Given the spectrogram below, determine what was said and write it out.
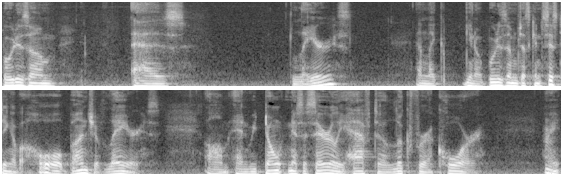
Buddhism as layers, and like you know, Buddhism just consisting of a whole bunch of layers, um, and we don't necessarily have to look for a core right?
